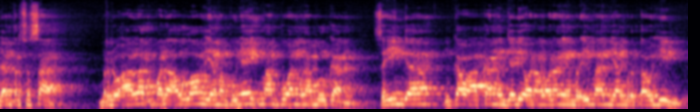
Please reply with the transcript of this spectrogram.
dan tersesat Berdoalah kepada Allah yang mempunyai kemampuan mengabulkan sehingga engkau akan menjadi orang-orang yang beriman yang bertauhid.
